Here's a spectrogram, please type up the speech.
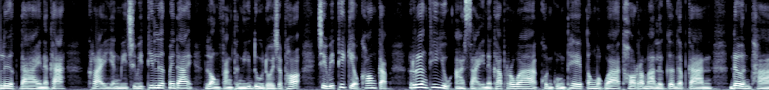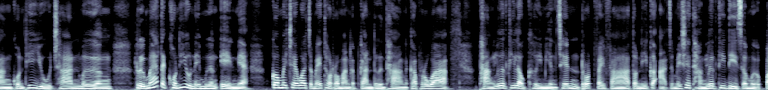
เลือกได้นะคะ ใครยังมีชีวิตที่เลือกไม่ได้ ลองฟังทางนี้ดูโดยเฉพาะชีวิตที่เกี่ยวข้องกับเรื่องที่อยู่อาศัยนะคะเพราะว่าคนกรุงเทพต้องบอกว่าทรมานเหลือเกินกับการเดินทางคนที่อยู่ชานเมือง หรือแม้แต่คนที่อยู่ในเมืองเองเนี่ยก็ไม่ใช่ว่าจะไม่ทรมานกับการเดินทางนะคะเพราะว่าทางเลือกที่เราเคยมีอย่างเช่น รถไฟฟ้าตอนนี้ก็อาจจะไม่ใช่ทางเลือกที่ดีเสมอไป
